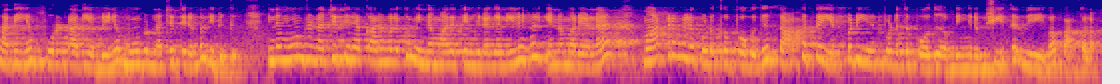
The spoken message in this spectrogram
சதயம் புரட்டாதி அப்படின்னு மூன்று நட்சத்திரங்கள் இருக்குது இந்த மூன்று நட்சத்திரக்காரங்களுக்கும் இந்த மாதத்தின் கிரக நிலைகள் என்ன மாதிரியான மாற்றங்களை கொடுக்க போகுது தாக்கத்தை எப்படி ஏற்படுத்த போகுது அப்படிங்கிற விஷயத்தை விரிவாக பார்க்கலாம்.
